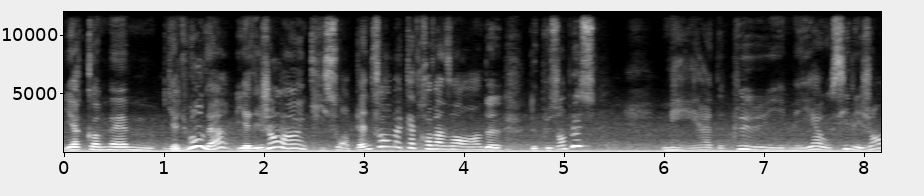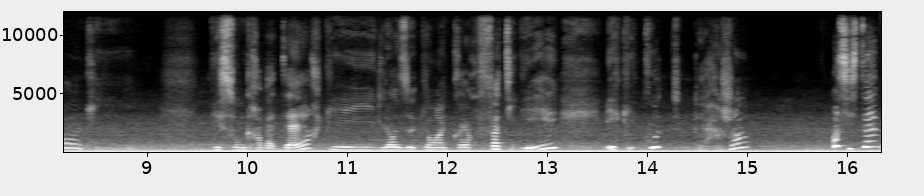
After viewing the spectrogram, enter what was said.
il y a quand même, il y a du monde, hein. il y a des gens hein, qui sont en pleine forme à 80 ans, hein, de, plus en plus. Mais il, y a de plus, mais il y a aussi les gens qui, qui sont grabataires, qui, qui ont un cœur fatigué et qui coûtent de l'argent au système.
